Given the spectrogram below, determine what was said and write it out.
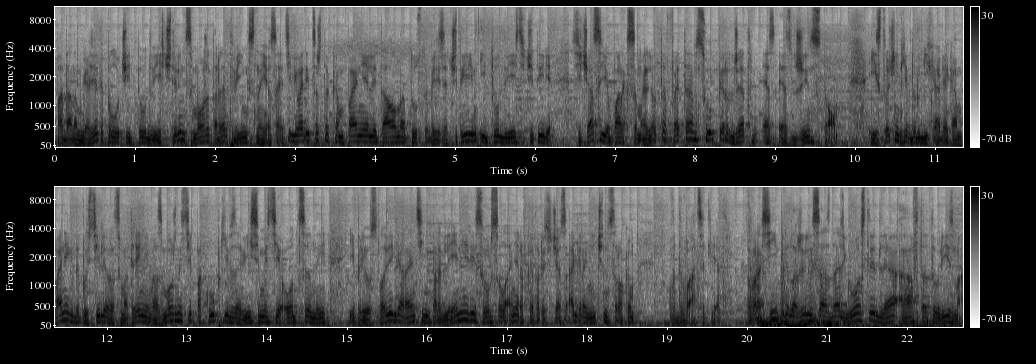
По данным газеты, получить Ту-214 может Red Wings. На ее сайте говорится, что компания летала на Ту-154 Ту-54 и Ту-204. Сейчас ее парк самолетов — это Superjet SSG-100. Источники в других авиакомпаниях допустили рассмотрение возможности покупки в зависимости от цены и при условии гарантии продления ресурса лайнеров, который сейчас ограничен сроком в 20 лет. В России предложили создать ГОСТы для автотуризма.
